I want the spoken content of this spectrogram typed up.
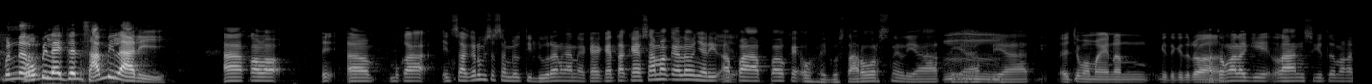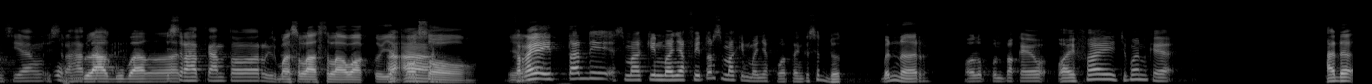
Bener. Mobile Legends sambil lari. Eh, kalau eh, buka Instagram bisa sambil tiduran kan ya. kayak kayak kayak sama kayak lo nyari apa-apa kayak oh Lego Star Wars nih lihat lihat Hmm. lihat gitu. Eh cuma mainan gitu-gitu doang. atau enggak lagi lunch gitu makan siang istirahat Belagu banget. istirahat kantor gitu. Cuma sela-sela waktu yang Ah, ah. kosong. Ya. karena ya itu tadi semakin banyak fitur semakin banyak kuota yang kesedot bener. walaupun pakai wifi cuman kayak ada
